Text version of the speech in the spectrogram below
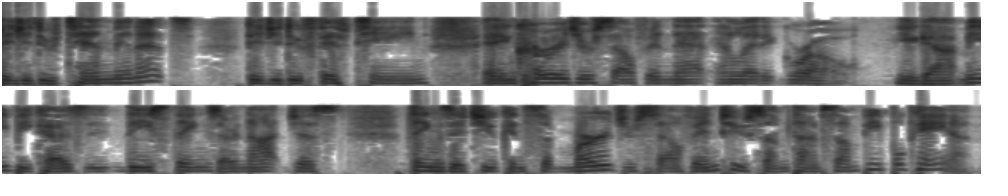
Did you do 10 minutes? Did you do 15? Encourage yourself in that and let it grow. You got me? Because these things are not just things that you can submerge yourself into sometimes. Some people can.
